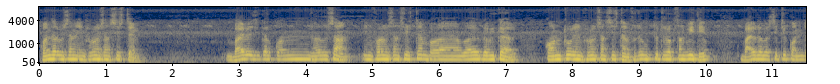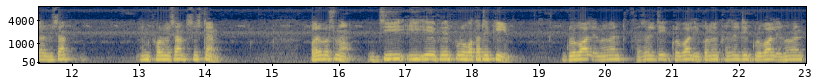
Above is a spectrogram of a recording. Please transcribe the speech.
conservation information system biological conservation information system biochemical control information system সঠিক উত্তরটির অপশন বিতে বায়োডাইভার্সিটি কনজারভেশন ইনফরমেশন সিস্টেম পরের প্রশ্ন জিইএফ এর পুরো কথাটি কি? Global environment facility global economic facility global environment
